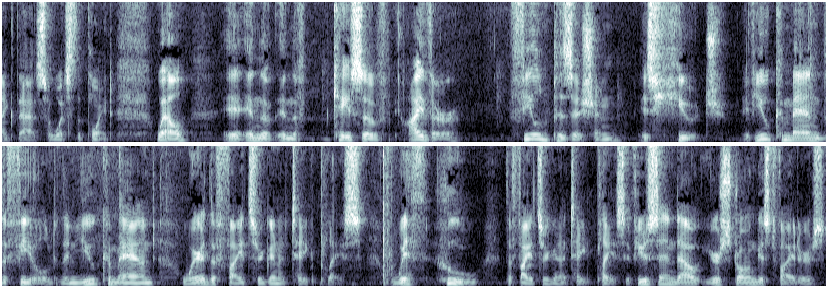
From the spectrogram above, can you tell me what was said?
like that so what's the point well in the in the case of either field position is huge. If you command the field, then you command where the fights are going to take place, with who the fights are going to take place. If you send out your strongest fighters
